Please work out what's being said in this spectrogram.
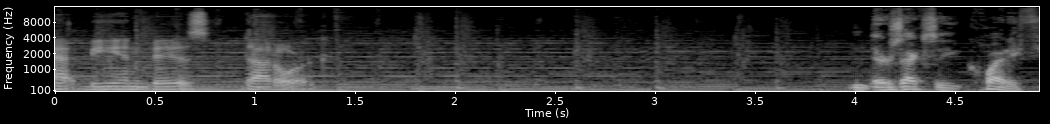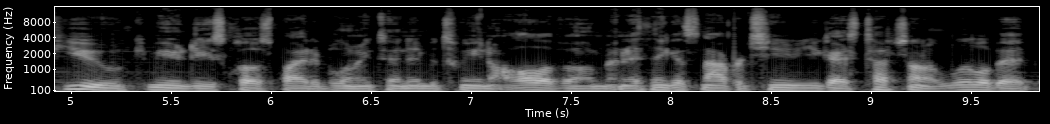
at bnbiz.org. There's actually quite a few communities close by to Bloomington in between all of them. And I think it's an opportunity you guys touched on a little bit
